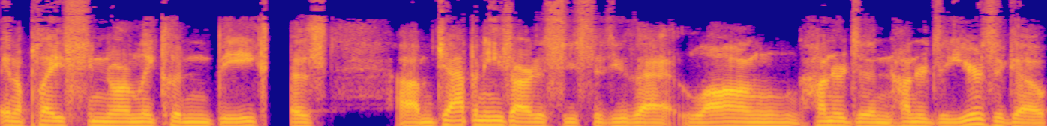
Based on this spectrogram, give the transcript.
in a place you normally couldn't be because um, Japanese artists used to do that long hundreds and hundreds of years ago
